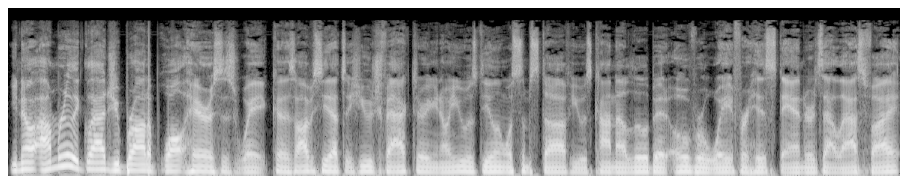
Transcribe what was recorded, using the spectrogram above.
You know, I'm really glad you brought up Walt Harris's weight because obviously that's a huge factor. You know, he was dealing with some stuff. He was kind of a little bit overweight for his standards that last fight.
